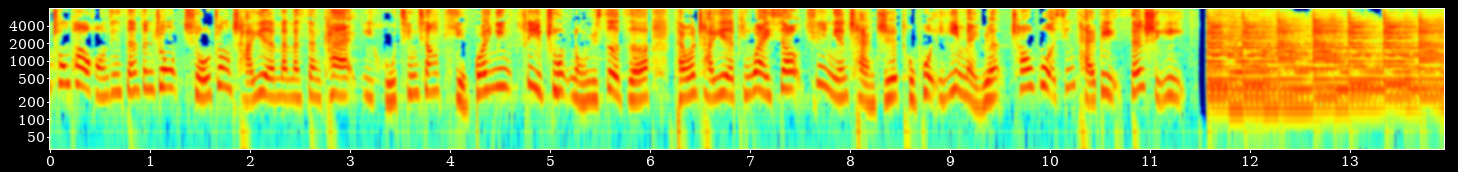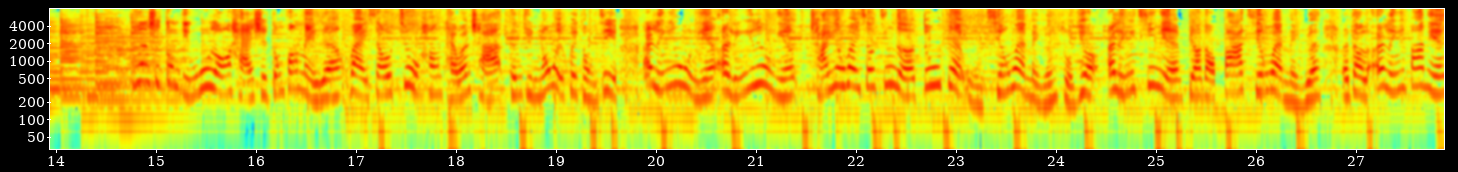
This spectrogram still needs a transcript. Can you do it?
冲泡黄金三分钟，球状茶叶慢慢散开，一壶清香铁观音萃出浓郁色泽。台湾茶叶凭外销，去年产值突破一亿美元，超过新台币三十亿。是洞顶乌龙还是东方美人？外销旧夯台湾茶。根据农委会统计，二零一五年、二零一六年茶叶外销金额都在五千万美元左右，二零一七年飙到八千万美元，而到了二零一八年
